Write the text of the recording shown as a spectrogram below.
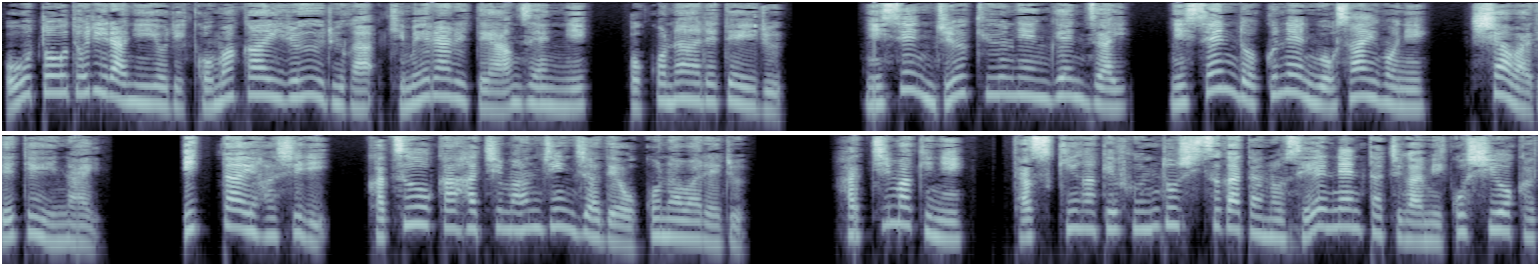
応答ドリラにより細かいルールが決められて安全に行われている。2019年現在、2006年を最後に死者は出ていない。一体走り、勝岡八幡神社で行われる。八巻に、たすきがけふんどし姿の青年たちがみこしを担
